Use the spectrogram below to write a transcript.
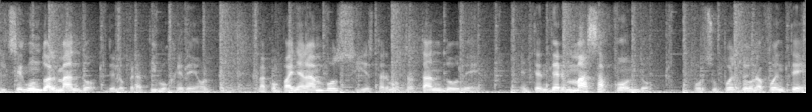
el segundo al mando del operativo Gedeón. Me acompañan ambos y estaremos tratando de entender más a fondo, por supuesto, de una fuente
